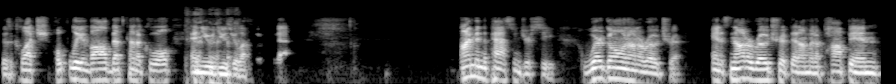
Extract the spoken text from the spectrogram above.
There's a clutch, hopefully involved. That's kind of cool. And you would use your left foot for that. I'm in the passenger seat. We're going on a road trip. And it's not a road trip that I'm going to pop in,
